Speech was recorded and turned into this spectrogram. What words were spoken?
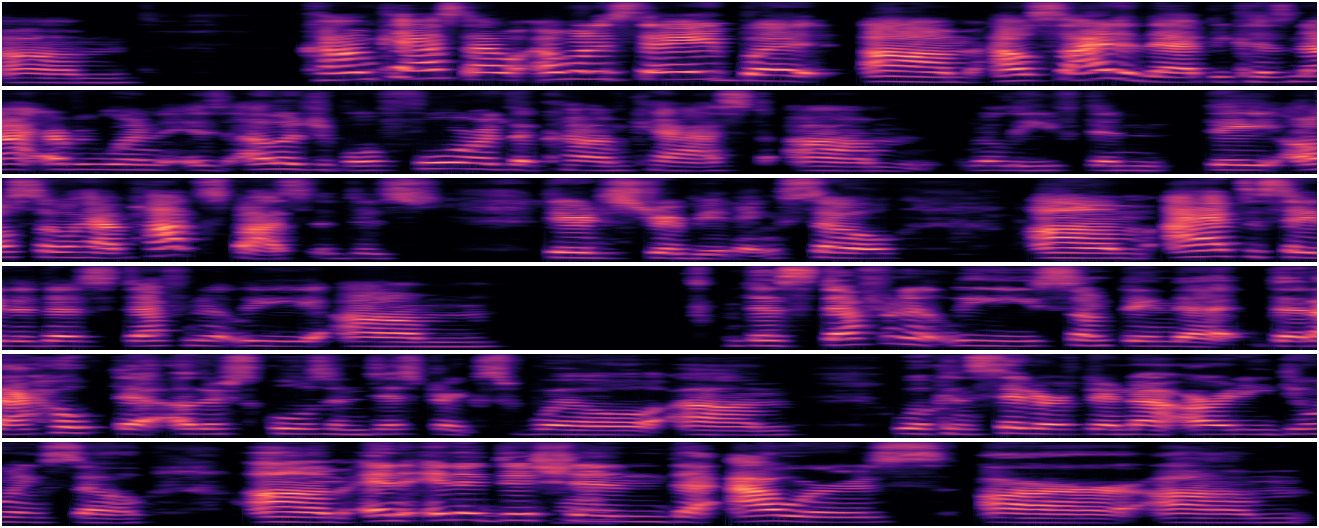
um, Comcast, I, I want to say, but um, outside of that, because not everyone is eligible for the Comcast um, relief, then they also have hotspots that dis- they're distributing. So um, I have to say that that's definitely um, that's definitely something that that I hope that other schools and districts will um, will consider if they're not already doing so. Um, and in addition, yeah. the hours are um,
